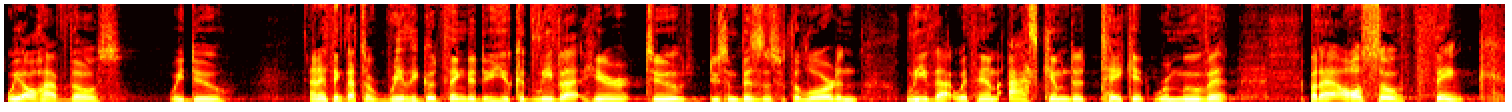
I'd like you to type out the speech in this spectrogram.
We all have those. We do. And I think that's a really good thing to do. You could leave that here too, do some business with the Lord and leave that with Him. Ask Him to take it, remove it. But I also think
